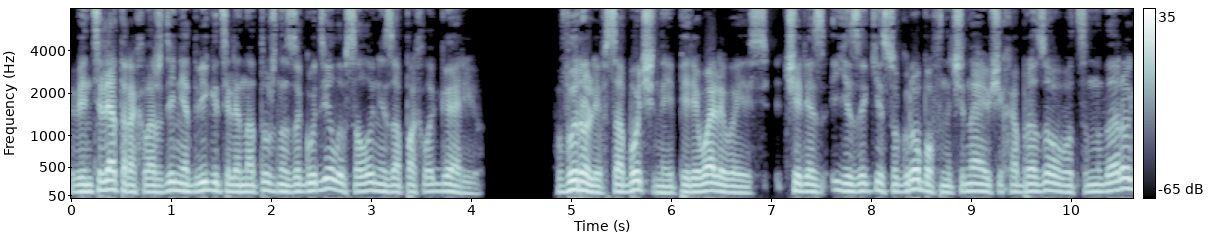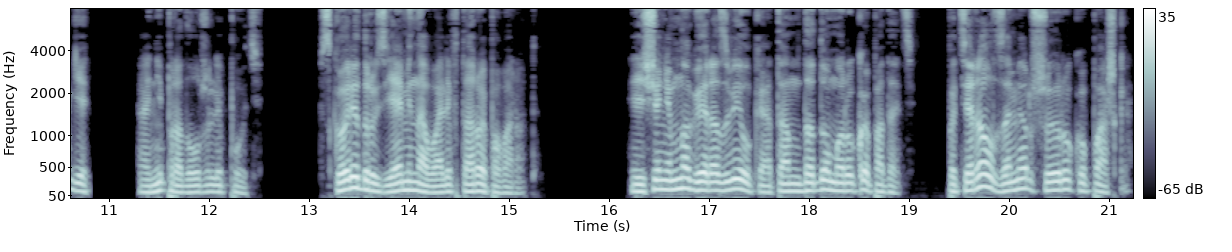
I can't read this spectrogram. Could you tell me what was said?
Вентилятор охлаждения двигателя натужно загудел, и в салоне запахло гарью. Вырулив с обочины и переваливаясь через языки сугробов, начинающих образовываться на дороге, они продолжили путь. Вскоре друзья миновали второй поворот. Еще немного и развилка, а там до дома рукой подать. Потирал замерзшую руку Пашка.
